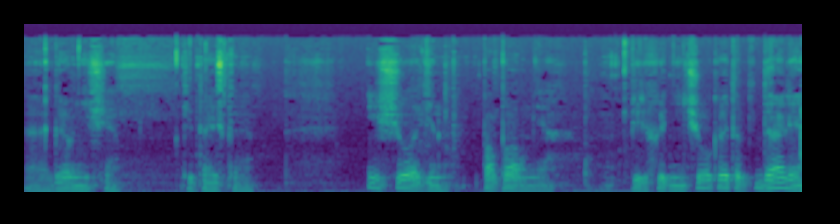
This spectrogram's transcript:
э, говнище китайское. Еще один попал мне переходничок. Этот дали,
